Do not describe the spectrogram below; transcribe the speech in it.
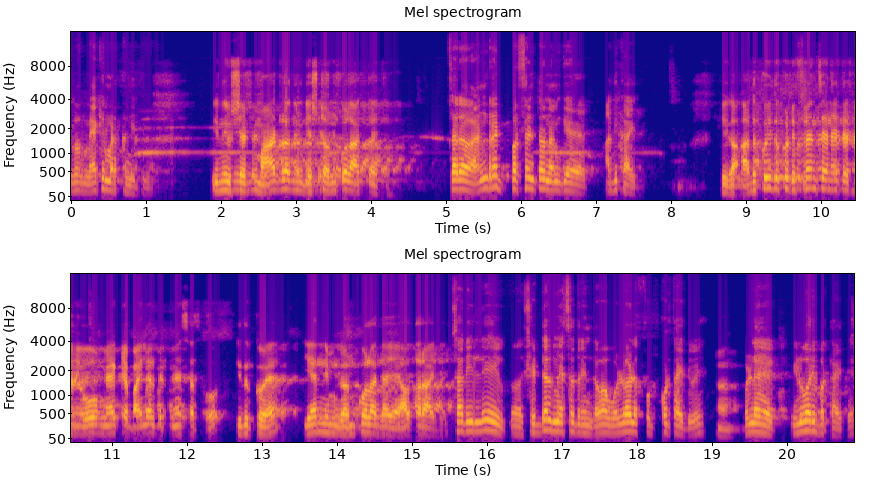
ಇವಾಗ ಮೇಕೆ ಮಾಡ್ಕೊಂಡಿದ್ದೀನಿ. ಇದು ನೀವು ಶೆಡ್ ಮಾಡಿರೋದು ನಿಮ್ಗೆ ಎಷ್ಟು ಅನುಕೂಲ ಆಗ್ತಾ ಇತ್ತು? ಸರ್ ಹಂಡ್ರೆಡ್ ಪರ್ಸೆಂಟ್ ನಮ್ಗೆ ಅಧಿಕ ಆಯ್ತು. ಈಗ ಅದಕ್ಕೂ ಇದಕ್ಕೂ ಡಿಫ್ರೆನ್ಸ್ ಏನೈತೆ ಸರ್ ನೀವು? ಮೇಕೆ ಬಯಲಲ್ಲಿ ಬಿಟ್ಟು ಮೇಯ್ಸೋದಕ್ಕೂ ಇದಕ್ಕೂ ಏನ್ ನಿಮ್ಗೆ ಅನುಕೂಲ ಜ- ಯಾವ ತರ ಆಗಿದೆ? ಸರ್ ಇಲ್ಲಿ ಶೆಡ್ ಅಲ್ಲಿ ಮೇಸೋದ್ರಿಂದ ಒಳ್ಳೊಳ್ಳೆ ಫುಡ್ ಕೊಡ್ತಾ ಇದ್ವಿ ಹಾ. ಒಳ್ಳೆ ಇಳುವರಿ ಬರ್ತಾ ಐತೆ.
